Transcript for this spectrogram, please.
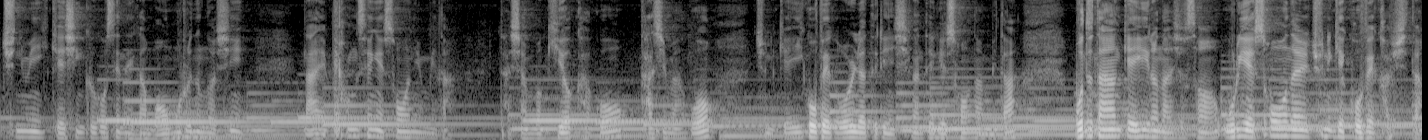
주님이 계신 그곳에 내가 머무르는 것이 나의 평생의 소원입니다. 다시 한번 기억하고 다짐하고 주님께 이 고백을 올려드린 시간 되길 소원합니다. 모두 다 함께 일어나셔서 우리의 소원을 주님께 고백합시다.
